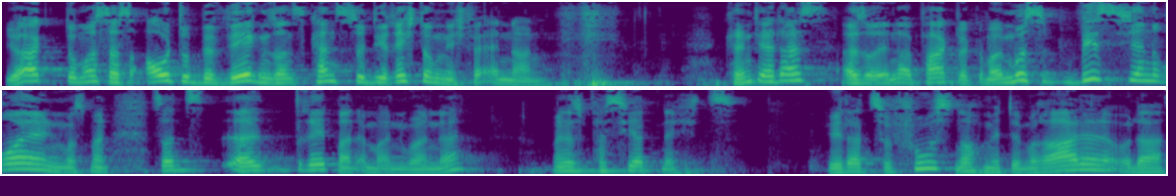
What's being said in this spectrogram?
Jörg, du musst das Auto bewegen, sonst kannst du die Richtung nicht verändern. Kennt ihr das? Also in der Parklücke. Man muss ein bisschen rollen, muss man, sonst äh, dreht man immer nur, ne? Und es passiert nichts. Weder zu Fuß noch mit dem Radl oder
